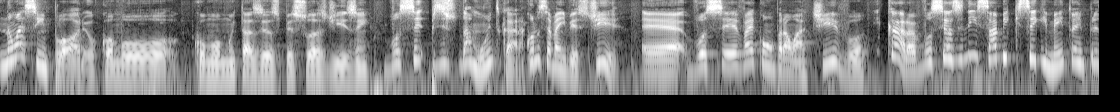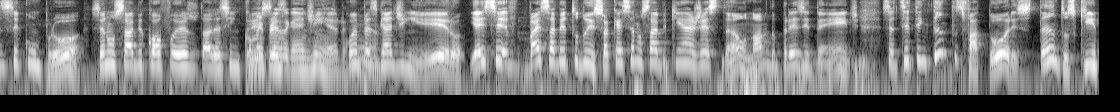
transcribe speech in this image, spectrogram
Não é simplório, como, como muitas vezes as pessoas dizem. Você precisa estudar muito, cara. Quando você vai investir, é, você vai comprar um ativo e, cara, você às vezes nem sabe que segmento é a empresa você comprou. Você não sabe qual foi o resultado dessa empresa. Como a empresa ganha dinheiro. Como a empresa ganha dinheiro. E aí você vai saber tudo isso. Só que aí você não sabe quem é a gestão, o nome do presidente. Você, você tem tantos fatores, tantos que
